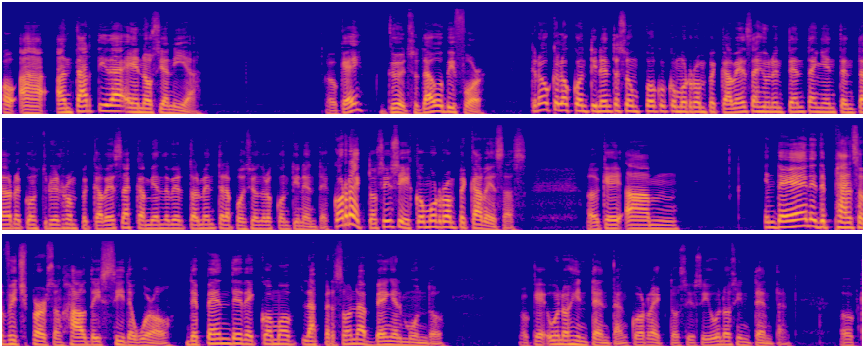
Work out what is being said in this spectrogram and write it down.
oh, uh, Antártida and Oceania. Okay, good. So that would be four. Creo que los continentes son un poco como rompecabezas y uno intenta y intentar reconstruir rompecabezas cambiando virtualmente la posición de los continentes. Correcto, sí, sí, es como un rompecabezas. Okay, um, in the end, it depends of each person how they see the world. Depende de cómo las personas ven el mundo. Okay, unos intentan, correcto, sí, sí, unos intentan. Ok,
